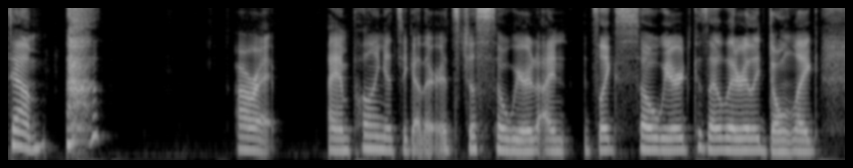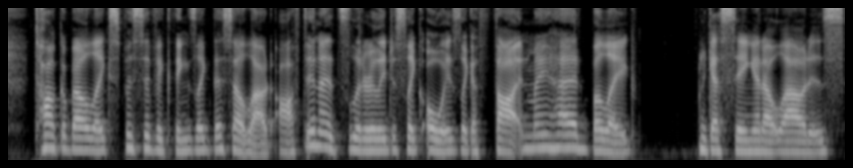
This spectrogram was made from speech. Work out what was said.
damn. all right. I am pulling it together. It's just so weird. I it's like so weird cuz I literally don't like talk about like specific things like this out loud often. It's literally just like always like a thought in my head, but like I guess saying it out loud is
